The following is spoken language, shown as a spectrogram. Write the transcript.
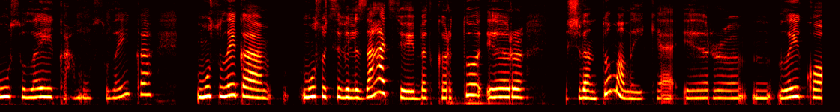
mūsų laiką, mūsų laiką, mūsų laiką mūsų civilizacijoje, bet kartu ir šventumą laikę ir laiko,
